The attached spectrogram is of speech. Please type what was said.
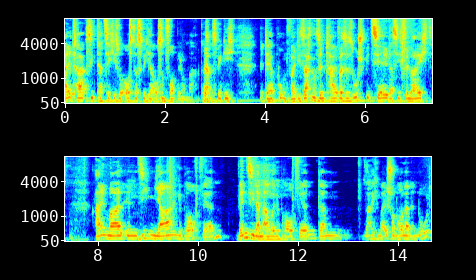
Hauptalltag sieht tatsächlich so aus, dass wir hier Aus- und Fortbildung machen. Das ja. ist wirklich der Punkt, weil die Sachen sind teilweise so speziell, dass sie vielleicht einmal in sieben Jahren gebraucht werden. Wenn sie dann aber gebraucht werden, dann sage ich mal, ist schon Holland in Not.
